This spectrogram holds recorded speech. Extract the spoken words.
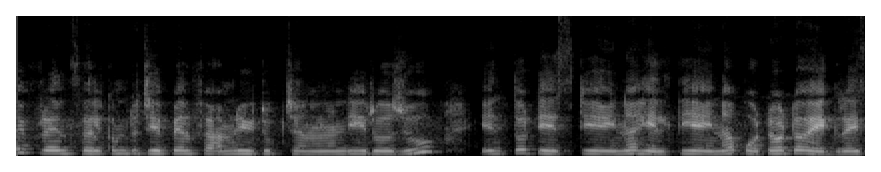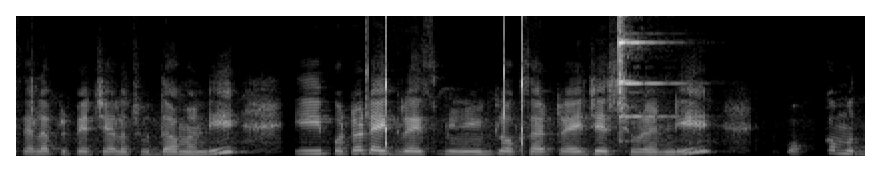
Hi friends welcome to JPL family YouTube channel అండి. ఈరోజు ఎంతో టేస్టీ అయినా హెల్తీ అయినా పొటాటో ఎగ్ రైస్ ఎలా ప్రిపేర్ చేయాలో చూద్దామండి. ఈ పొటాటో ఎగ్ రైస్ మీ ఇంట్లో ఒకసారి ట్రై చేసి చూడండి. ఒక్క ముద్ద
